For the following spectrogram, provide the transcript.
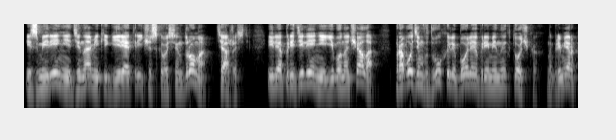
Измерение динамики гериатрического синдрома, тяжесть, или определение его начала проводим в двух или более временных точках, например,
